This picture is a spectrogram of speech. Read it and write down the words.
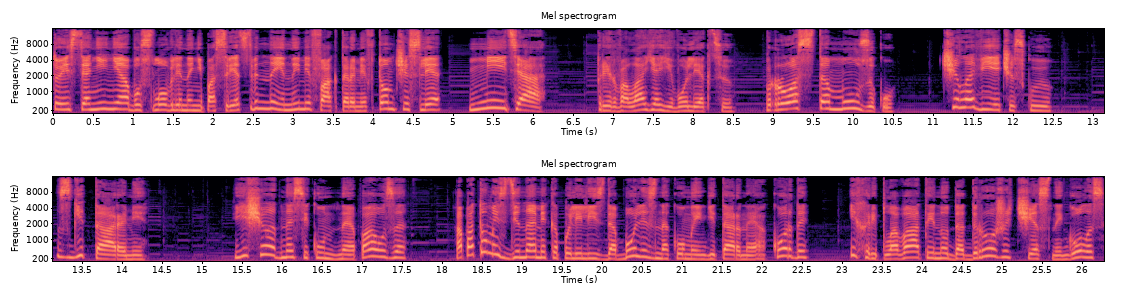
то есть они не обусловлены непосредственно иными факторами, в том числе «Митя!» Прервала я его лекцию. «Просто музыку! человеческую, с гитарами. Еще одна секундная пауза, а потом из динамика полились до боли знакомые гитарные аккорды и хрипловатый, но до дрожи честный голос,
